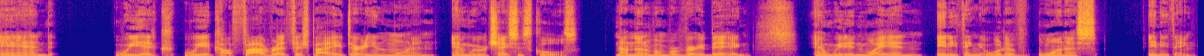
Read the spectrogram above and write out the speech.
and we had we had caught five redfish by eight thirty in the morning, and we were chasing schools. Now none of them were very big, and we didn't weigh in anything that would have won us anything.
